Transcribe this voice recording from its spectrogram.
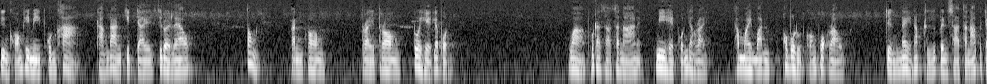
สิ่งของที่มีคุณค่าทางด้านจิตใจที่ด้วยแล้ว ต้องกันกรองไตรตรองด้วยเหตุและผล ว่าพุทธศาสนาเนี่ยมีเหตุผลอย่างไรทำไมบรรพบุรุษของพวกเรา จึงได้นับถือเป็นศาสนาประจ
